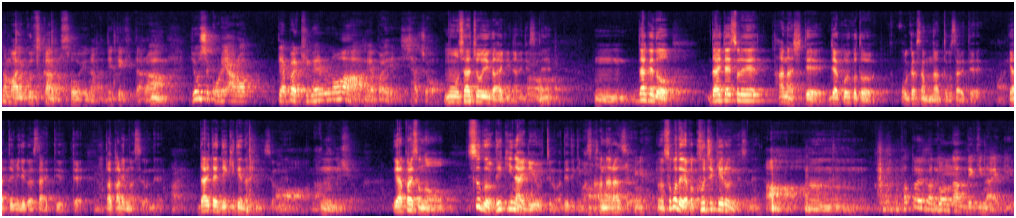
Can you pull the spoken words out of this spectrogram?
まあ、いくつかのそういうのが出てきたら、うん。よしこれやろうってやっぱり決めるのはやっぱり社長。もう社長以外にないですね、うん、だけど大体それ話してじゃあこういうことをお客さんも納得されてはいやってみてくださいって言って分かれますよね。はい。大体できてないんですよね。やっぱりそのすぐできない理由っていうのが出てきます必ず、うん、そこでやっぱくじけるんですね、うあ。あ、ん、例えばどんなできない理由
